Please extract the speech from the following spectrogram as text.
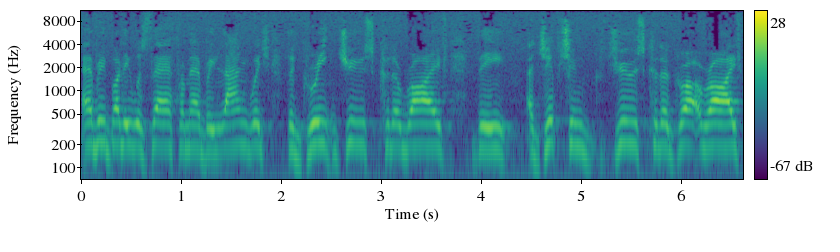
everybody was there from every language the greek jews could arrive the egyptian jews could arrive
